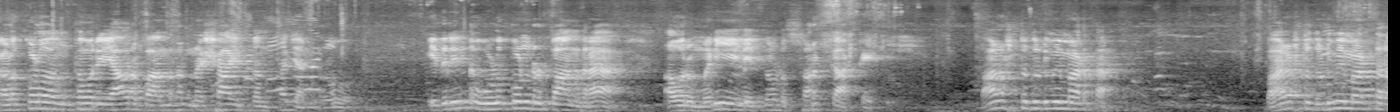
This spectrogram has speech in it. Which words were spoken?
ಕಳ್ಕೊಳ್ಳೋ ಅಂಥವ್ರು ಯಾರಪ್ಪ ಅಂದ್ರೆ ನಶಾ ಇದ್ದಂಥ ಜನರು. ಇದರಿಂದ ಉಳ್ಕೊಂಡ್ರಪ್ಪ ಅಂದ್ರೆ ಅವರು ಮನಿ ಏನೈತಿ ನೋಡು, ಸ್ವರ್ಗ ಆಕೈತಿ ಬಹಳಷ್ಟು ದುಡಿಮೆ ಮಾಡ್ತಾರೆ. ಬಹಳಷ್ಟು ದುಡಿಮೆ ಮಾಡ್ತಾರ.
